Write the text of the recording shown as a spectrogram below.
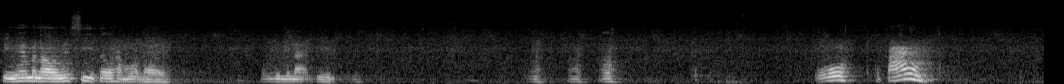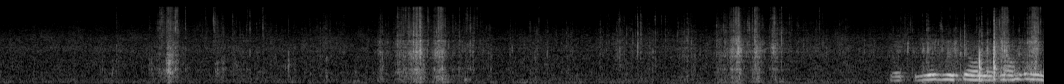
ปิงให้มันเอานี่สี่โตวทำหมดเลย แล้วอยู่มันละจีบเอาเอาเอาโอ้กระปังเด็กเรียกอยู่โจรเลยน้องลืม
